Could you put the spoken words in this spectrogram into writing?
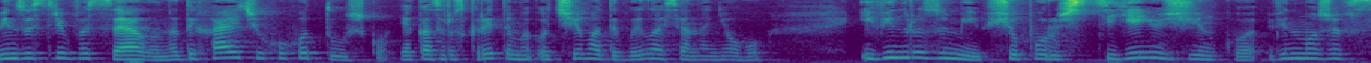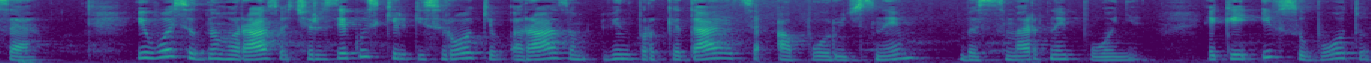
Він зустрів веселу, надихаючу хохотушку, яка з розкритими очима дивилася на нього. І він розумів, що поруч з цією жінкою він може все. І ось одного разу, через якусь кількість років, разом він прокидається, а поруч з ним безсмертний поні, який і в суботу,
